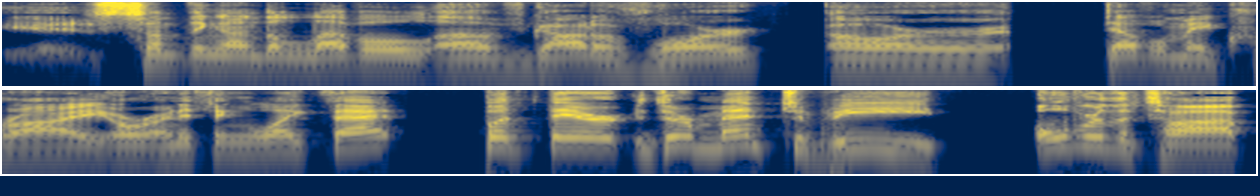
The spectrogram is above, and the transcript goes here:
eh, something on the level of God of War or Devil May Cry or anything like that. But they're they're meant to be over the top,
